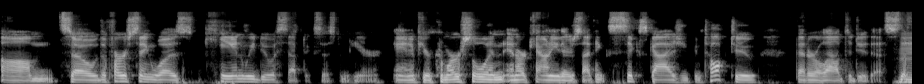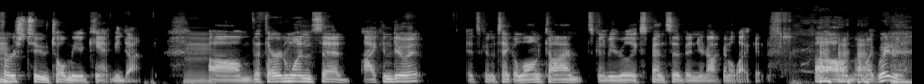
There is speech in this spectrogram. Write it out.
Um, so the first thing was, can we do a septic system here? And if you're commercial in, in our county, there's I think six guys you can talk to that are allowed to do this. The mm. first two told me it can't be done. Mm. Um, the third one said I can do it. It's going to take a long time. It's going to be really expensive, and you're not going to like it. Um, I'm like, wait a minute,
